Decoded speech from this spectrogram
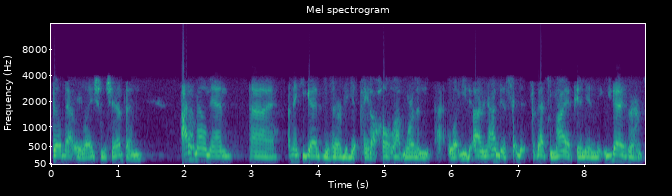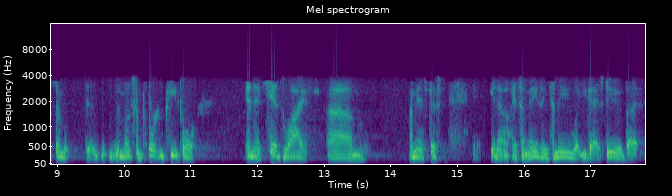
build that relationship. And I don't know, man. Uh, I think you guys deserve to get paid a whole lot more than uh, what you do. I mean, I'm just that's my opinion. You guys are some of the most important people in a kid's life. Um, I mean, it's just you know, it's amazing to me what you guys do. But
